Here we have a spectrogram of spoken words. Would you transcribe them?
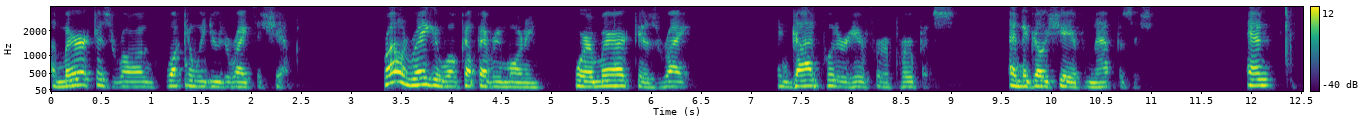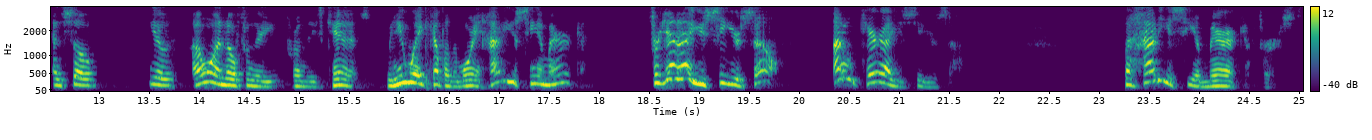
America's wrong. What can we do to right the ship? Ronald Reagan woke up every morning where America is right, and God put her here for a purpose, and negotiated from that position. And and so, you know, I want to know from the from these candidates when you wake up in the morning, how do you see America? Forget how you see yourself. I don't care how you see yourself. But how do you see America first?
